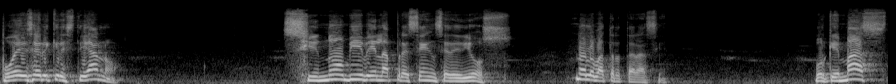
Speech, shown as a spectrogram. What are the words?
puede ser cristiano. Si no vive en la presencia de Dios, no lo va a tratar así. Porque más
